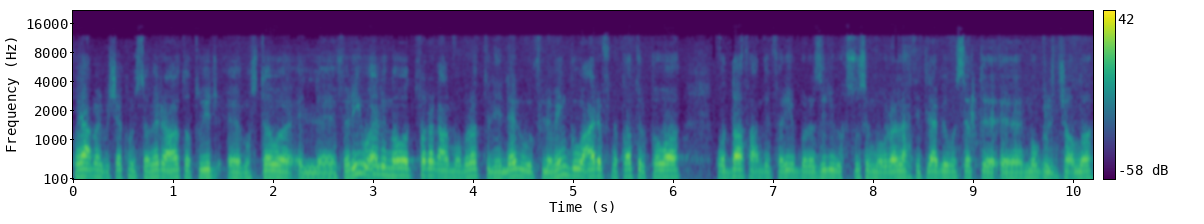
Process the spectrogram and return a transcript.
ويعمل بشكل مستمر على تطوير آه، مستوى الفريق. وقال إن هو اتفرج على مباراة الهلال وفلامينجو وعارف نقاط القوة والضعف عند الفريق البرازيلي بخصوص المباراة اللي هتتلعب يوم السبت آه، المقبل إن شاء الله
